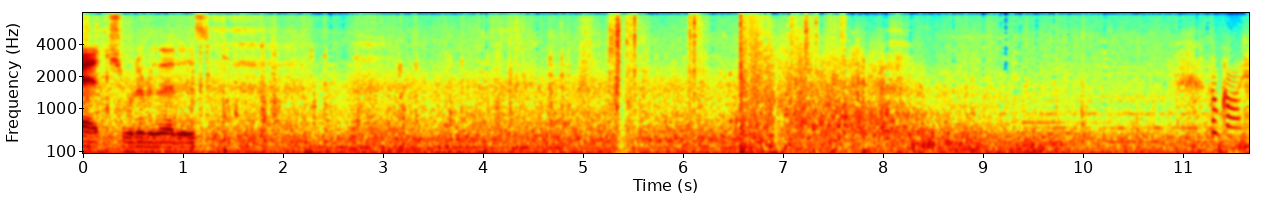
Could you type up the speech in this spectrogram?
Little catch, whatever that is. Oh god,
